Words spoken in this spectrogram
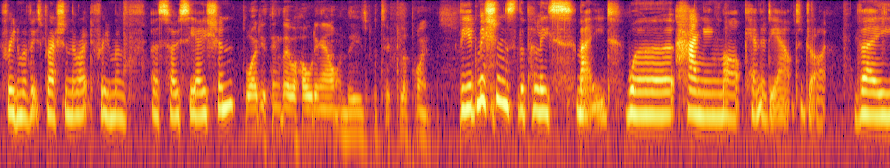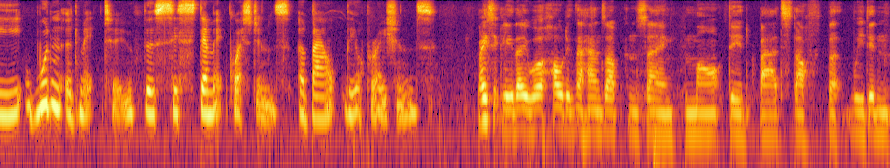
freedom of expression, the right to freedom of association. Why do you think they were holding out on these particular points? The admissions the police made were hanging Mark Kennedy out to dry. They wouldn't admit to the systemic questions about the operations Basically, they were holding their hands up and saying, Mark did bad stuff, but we didn't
